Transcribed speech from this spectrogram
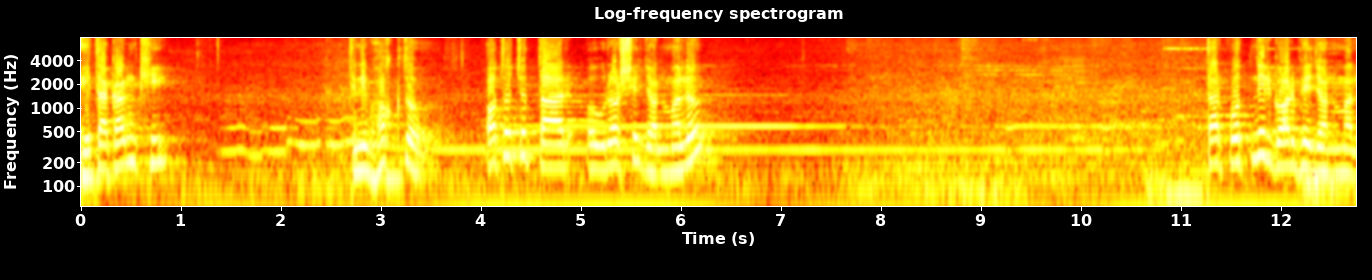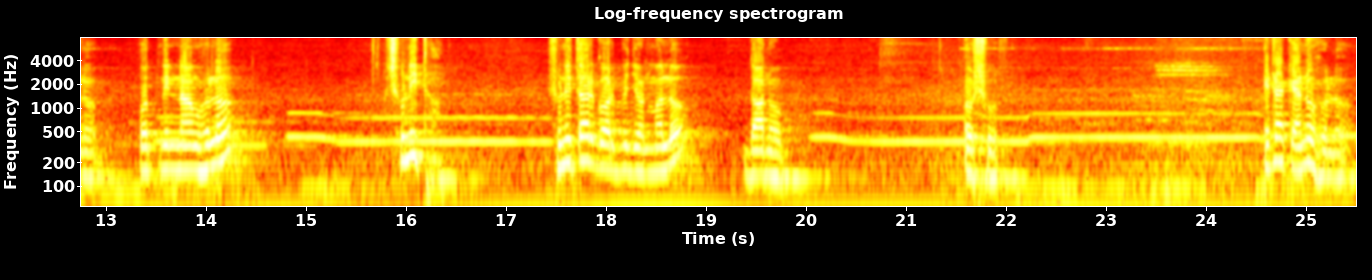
হিতাকাঙ্ক্ষী, তিনি ভক্ত, অথচ তার ঔরসে জন্মালো তার পত্নীর গর্ভে জন্মালো। পত্নীর নাম হলো সুনিতা। সুনিতার গর্ভে জন্মালো দানব অসুর। এটা কেন হলো?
